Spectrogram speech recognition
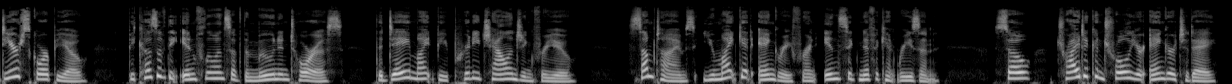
Dear Scorpio, because of the influence of the moon in Taurus, the day might be pretty challenging for you. Sometimes you might get angry for an insignificant reason. So try to control your anger today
